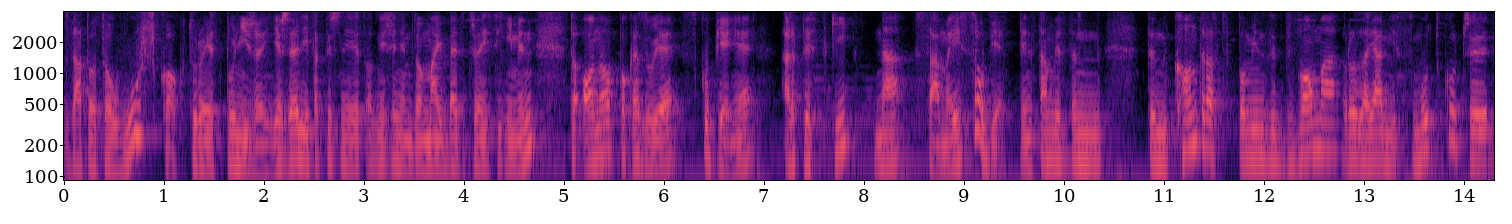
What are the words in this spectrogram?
Za to to łóżko, które jest poniżej, jeżeli faktycznie jest odniesieniem do My Bed Tracy Emin, to ono pokazuje skupienie artystki na samej sobie. Więc tam jest ten, ten kontrast pomiędzy dwoma rodzajami smutku, czy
